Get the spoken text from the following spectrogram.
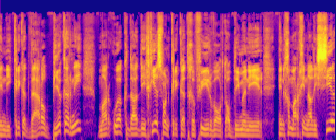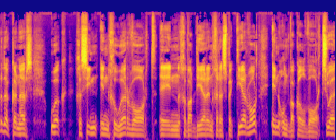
en die cricket wêreldbeker nie, maar ook dat die gees van cricket gevier word op die manier en gemarginaliseerde kinders ook gesien en gehoor word en gewaardeer en gerespekteer word en ontwikkel word. So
